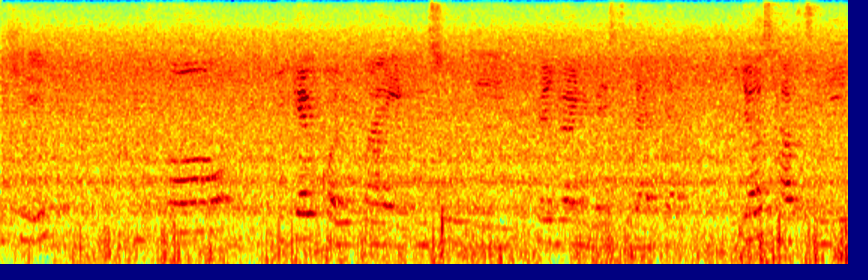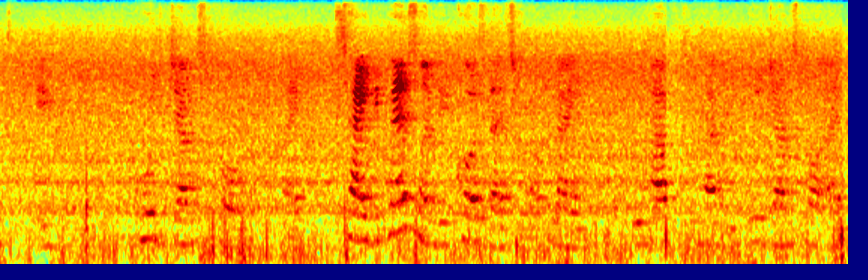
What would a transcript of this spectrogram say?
Okay. Before you get qualified into the Federal University Lafia, you just have to need a good JAMB score. Like, so it depends on the course that you apply. You have to have a good JAMB score and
